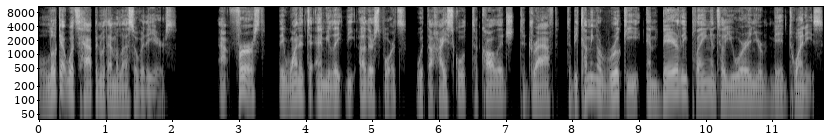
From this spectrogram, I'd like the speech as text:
look at what's happened with MLS over the years. At first, they wanted to emulate the other sports with the high school to college to draft to becoming a rookie and barely playing until you were in your mid 20s.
